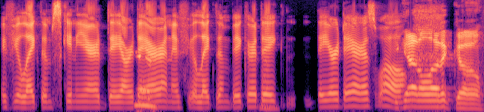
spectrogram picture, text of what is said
if you like them skinnier, they are there, and if you like them bigger, they they are there as well. You gotta let it go.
